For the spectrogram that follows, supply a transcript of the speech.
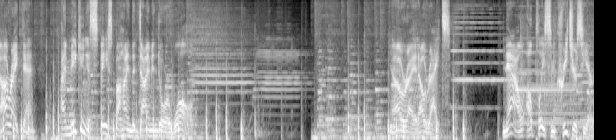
Alright then, I'm making a space behind the diamond ore wall. Alright, alright. Now, I'll place some creatures here.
